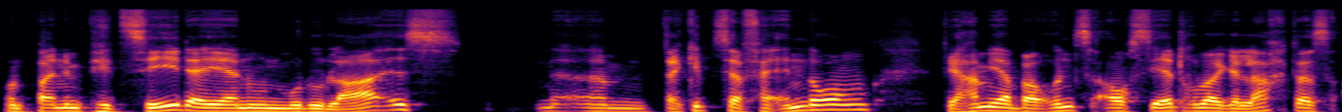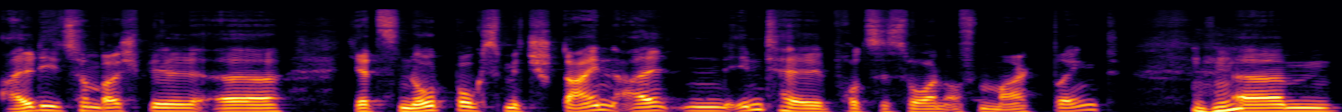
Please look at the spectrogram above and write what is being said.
Und bei einem PC, der ja nun modular ist, ähm, da gibt es ja Veränderungen. Wir haben ja bei uns auch sehr drüber gelacht, dass Aldi zum Beispiel äh, jetzt Notebooks mit steinalten Intel-Prozessoren auf den Markt bringt. Mhm. Ähm,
